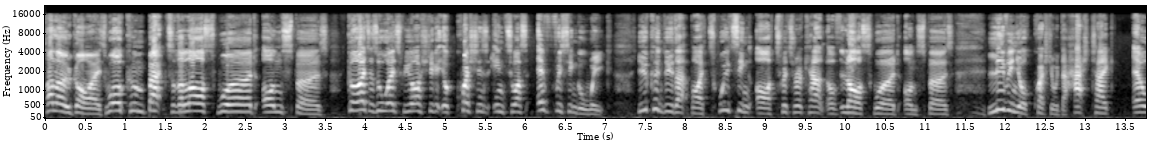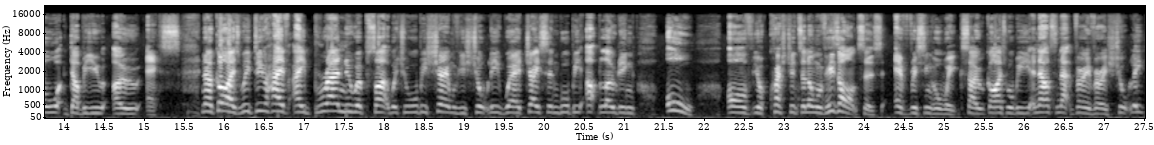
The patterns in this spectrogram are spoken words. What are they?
Hello, guys. Welcome back to the last word on Spurs. Guys, as always, we ask you to get your questions into us every single week. You can do that by tweeting our Twitter account of Last Word on Spurs, leaving your question with the hashtag LWOS. Now, guys, we do have a brand new website which we will be sharing with you shortly where Jason will be uploading all of your questions along with his answers every single week. So, guys, we'll be announcing that very, very shortly.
